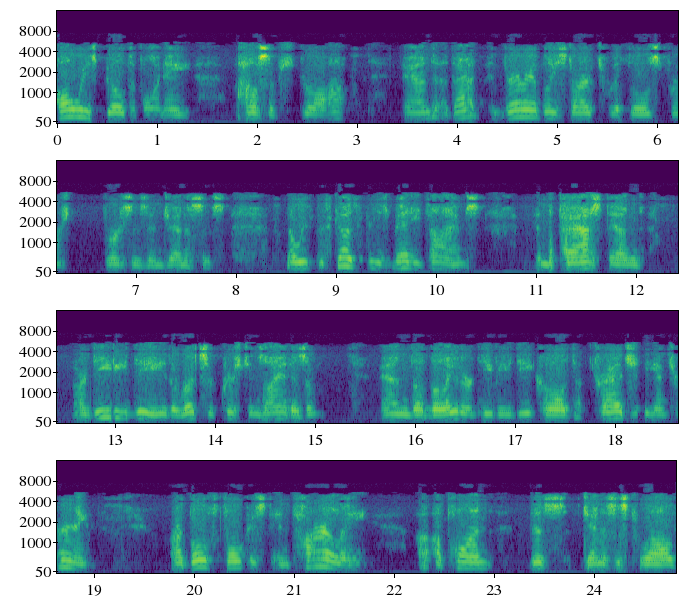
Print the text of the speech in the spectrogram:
always built upon a house of straw, and that invariably starts with those first verses in Genesis. Now, we've discussed these many times in the past, and our DVD, The Roots of Christian Zionism, and the, the later DVD called Tragedy and Turning, are both focused entirely uh, upon this Genesis 12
